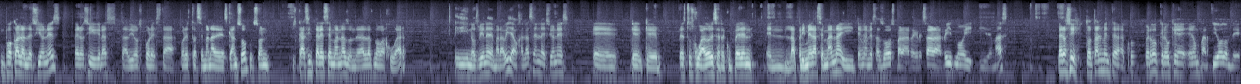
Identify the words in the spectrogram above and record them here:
un poco a las lesiones, pero sí, gracias a Dios por esta, por esta semana de descanso. Pues son pues, casi tres semanas donde Dallas no va a jugar y nos viene de maravilla. Ojalá sean lesiones eh, que, que estos jugadores se recuperen en la primera semana y tengan esas dos para regresar a ritmo y, demás. Pero sí, totalmente de acuerdo. Creo que era un partido donde,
